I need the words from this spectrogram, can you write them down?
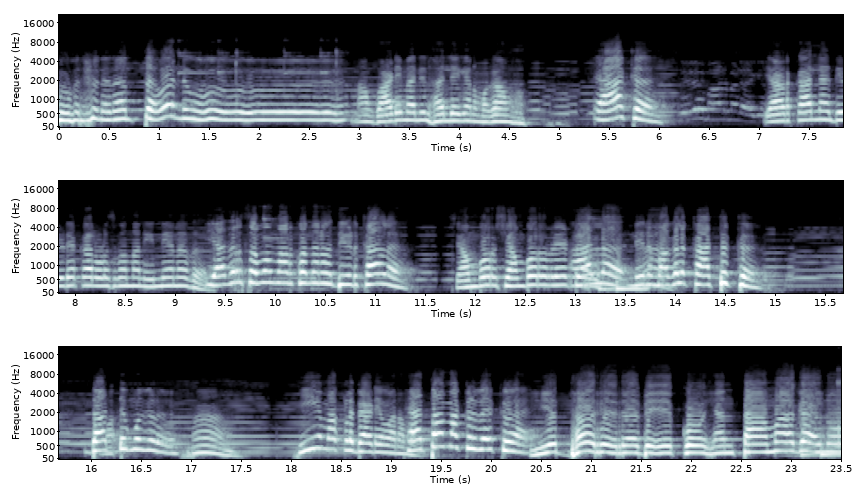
ಗೋರಣನಂತವನು ನಾವು ಗಾಡಿ ಮೇಲಿನ ಹಲ್ಲಿಗೆ ಮಗ ಅವ. ಯಾಕ? ಎರಡ್ ಕಾಲ್ನ ದೀಡೆ ಕಾಲ್ ಉಳಿಸ್ಕೊಂಡ್ ನಾನು ಇನ್ನೇನದ ಎದ್ರ ಸಮ ಮಾಡ್ಕೊಂಡ ನಾವು ದೀಡ್ ಕಾಲ? ಶಂಬರ್ ಶಂಬರ್ ರೇಟ್ ಅಲ್ಲ ನಿನ್ನ ಮಗಳ ಕಾಟಕ್ ದೊಡ್ಡ ಮಗಳು. ಹ್ಮ್ ಈ ಮಕ್ಳು ಬ್ಯಾಡ್ಯವ ನಮ್ಮ ಎಂತ ಮಕ್ಳು ಬೇಕು? ಇದ್ದರಿರಬೇಕು ಎಂತ ಮಗನು?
